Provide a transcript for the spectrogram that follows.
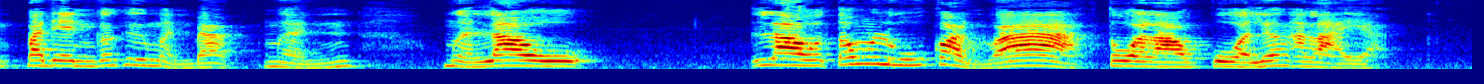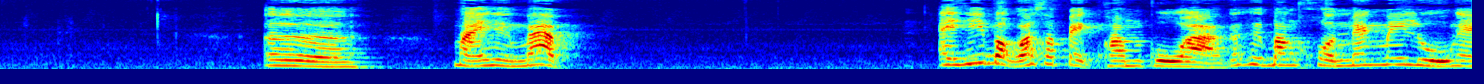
ๆ ประเด็นก็คือเหมือนแบบเหมือนเหมือนเรา เราต้องรู้ก่อนว่าตัวเรากลัวเรื่องอะไรอะ่ะ เออ หมายถึงแบบ ไอ้ที่บอกว่าสเปคความกลัว ก็คือบางคนแม่งไม่รู้ไง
